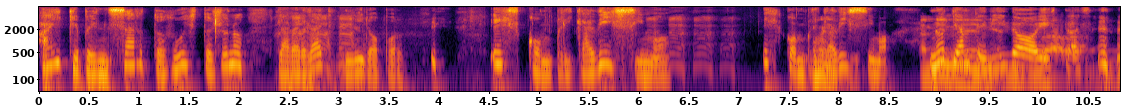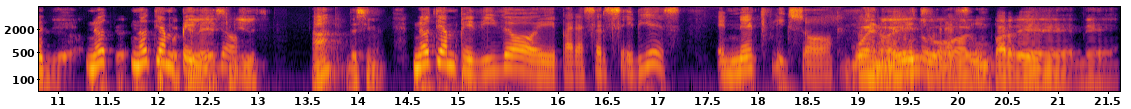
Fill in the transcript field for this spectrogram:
Hay que pensar todo esto, yo no, la verdad miro, porque es complicadísimo. Es complicadísimo. no te han pedido estas. no, no te han pedido. Ah, decime. ¿No te han pedido eh, para hacer series en Netflix o.? Bueno, he hecho algún par de,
